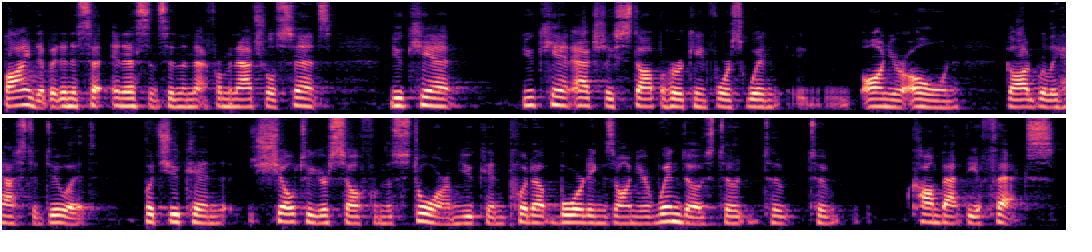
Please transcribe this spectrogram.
bind it. But in, a, in essence, in from a natural sense, you can't, you can't actually stop a hurricane force when on your own. God really has to do it but you can shelter yourself from the storm. You can put up boardings on your windows to, to, to combat the effects.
